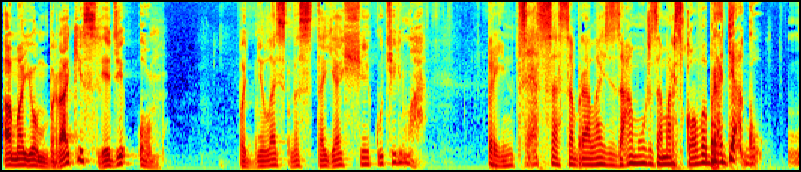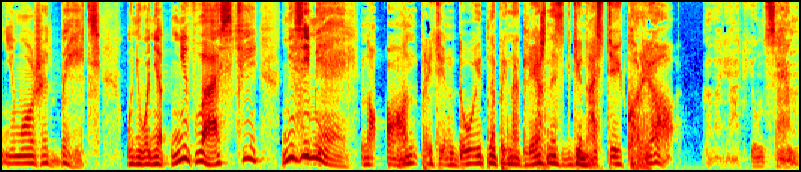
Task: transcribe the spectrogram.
о моем браке с леди Ом. Поднялась настоящая кутерьма. Принцесса собралась замуж за морского бродягу. Не может быть. У него нет ни власти, ни земель. Но он претендует на принадлежность к династии Корё. Юнсен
